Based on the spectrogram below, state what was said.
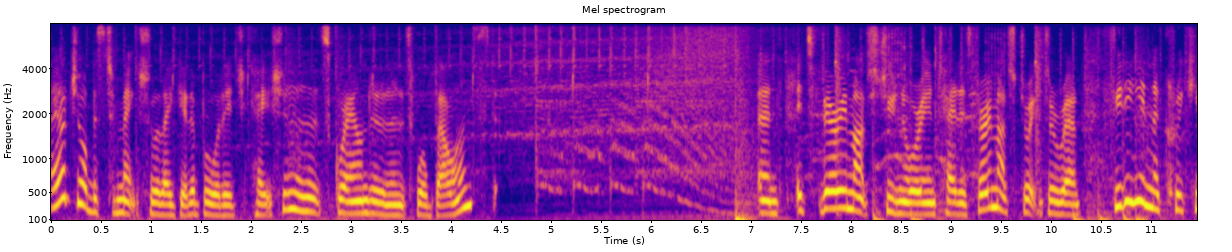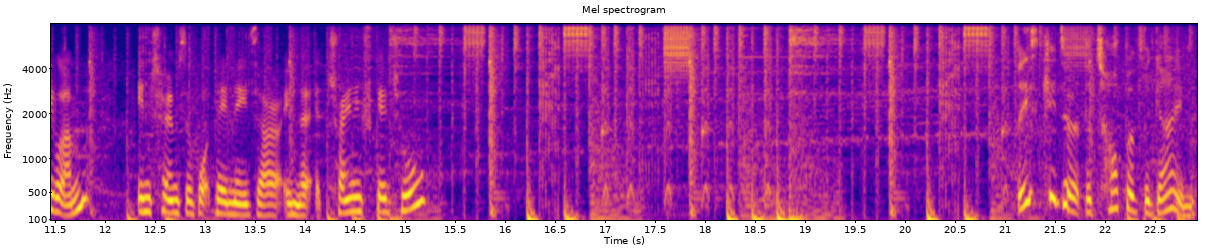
Our job is to make sure they get a broad education and it's grounded and it's well balanced. And it's very much student orientated, it's very much directed around fitting in the curriculum in terms of what their needs are in the training schedule. These kids are at the top of the game.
